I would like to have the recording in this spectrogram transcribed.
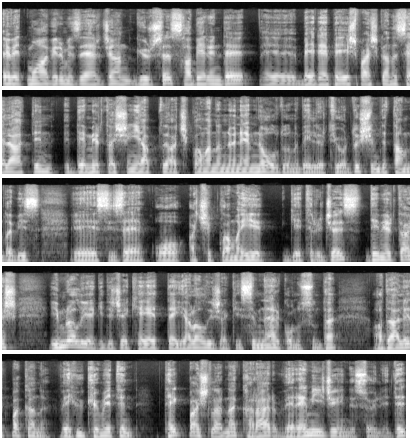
Evet muhabirimiz Ercan Gürses haberinde e, BDP eş başkanı Selahattin Demirtaş'ın yaptığı açıklamanın önemli olduğunu belirtiyordu. Şimdi tam da biz e, size o açıklamayı getireceğiz. Demirtaş İmralı'ya gidecek heyette yer alacak isimler konusunda Adalet Bakanı ve hükümetin tek başlarına karar veremeyeceğini söyledi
